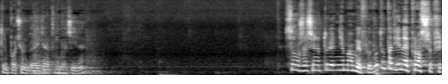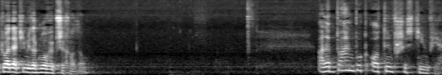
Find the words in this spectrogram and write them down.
ten pociąg dojedzie na tę godzinę? Są rzeczy, na które nie mamy wpływu. To takie najprostsze przykłady, jakie mi do głowy przychodzą. Ale Pan Bóg o tym wszystkim wie.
